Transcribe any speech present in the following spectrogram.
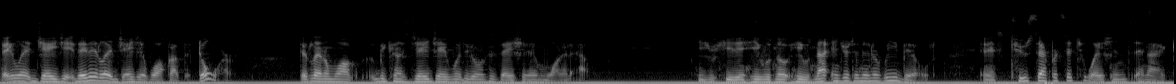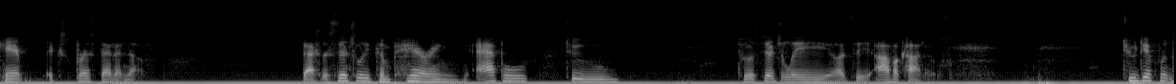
they let JJ they didn't let JJ walk out the door. They let him walk because JJ went to the organization and wanted out. He he he was no he was not interested in a rebuild. And it's two separate situations and I can't express that enough. That's essentially comparing apples to to essentially let's see avocados. Two different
